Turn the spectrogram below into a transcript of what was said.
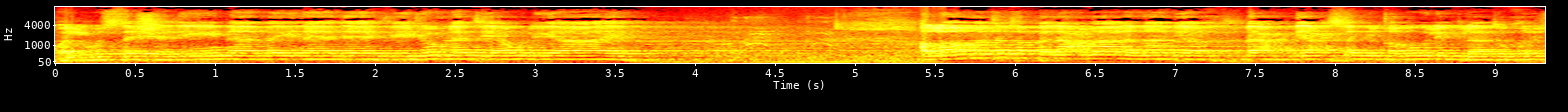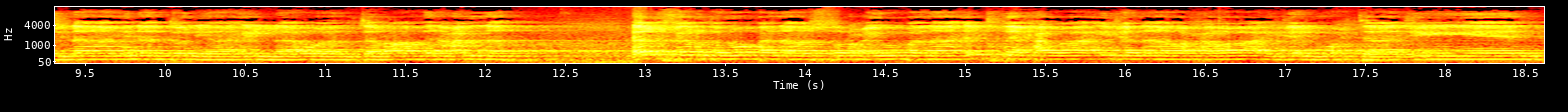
والمستشهدين بين يديه في جملة أوليائه. اللهم تقبل أعمالنا بأحسن قبولك. لا تخرجنا من الدنيا إلا وأنت راض عنا. اغفر ذنوبنا واستر عيوبنا. اقض حوائجنا وحوائج المحتاجين.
